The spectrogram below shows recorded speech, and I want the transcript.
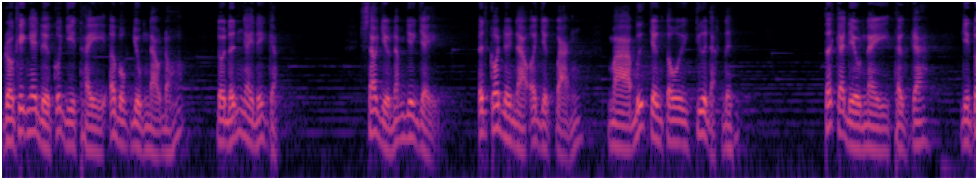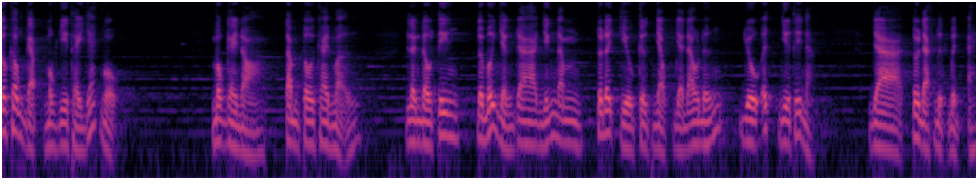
Rồi khi nghe được có vị thầy ở một vùng nào đó, tôi đến ngay để gặp. Sau nhiều năm như vậy, ít có nơi nào ở Nhật Bản mà bước chân tôi chưa đặt đến. Tất cả điều này thật ra vì tôi không gặp một vị thầy giác ngộ. Một ngày nọ, tâm tôi khai mở. Lần đầu tiên tôi mới nhận ra những năm tôi đã chịu cực nhọc và đau đớn vô ích như thế nào. Và tôi đạt được bình an.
